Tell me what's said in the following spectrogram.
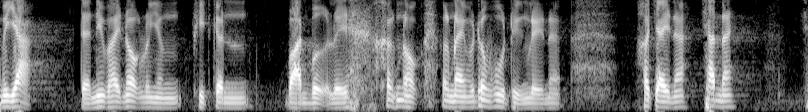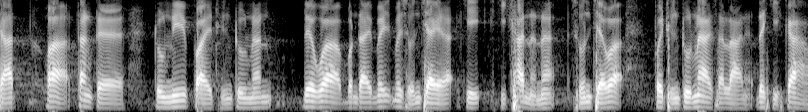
ไม่ยาก แต่นี่ภายนอกเรายังผิดกันบานเบอะเลย ข้างนอก ข้างในไม่ต้องพูดถึงเลยนะ เข้าใจนะ ชัดนะชัดว่าตั้งแต่ตรงนี้ไปถึงตรงนั้น เรียกว่าบันไดไม่ไม่สนใจละกี่กี่ขั้นนะนะสนใจว่าไปถึงตรงหน้าศาลาเนี่ยได้กี่ก้าว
